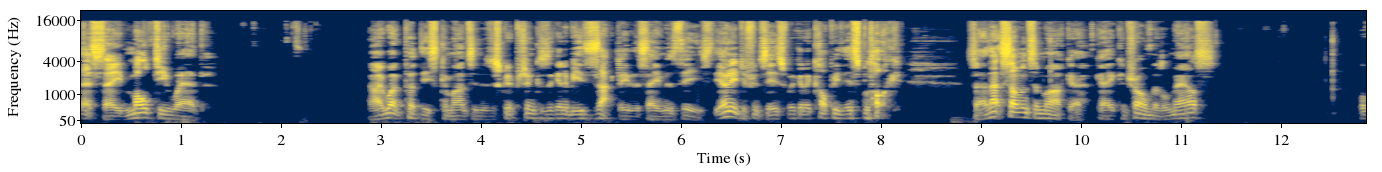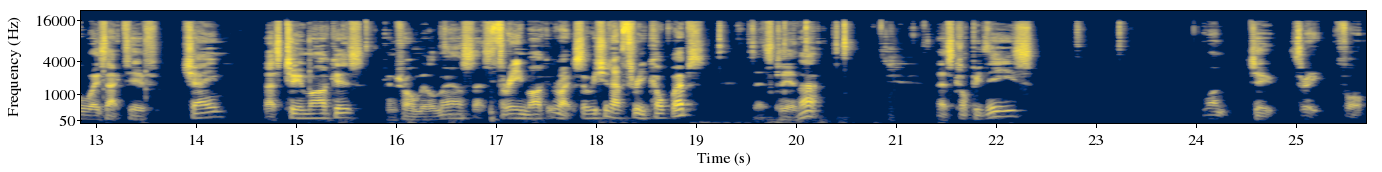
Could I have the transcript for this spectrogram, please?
let's say multi-web. I won't put these commands in the description because they're going to be exactly the same as these. The only difference is we're going to copy this block. So that summons a marker. Okay, control middle mouse. Always active chain. That's two markers. Control middle mouse. That's three markers. Right, so we should have three cobwebs. Let's clear that. Let's copy these. One, two, three, four,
